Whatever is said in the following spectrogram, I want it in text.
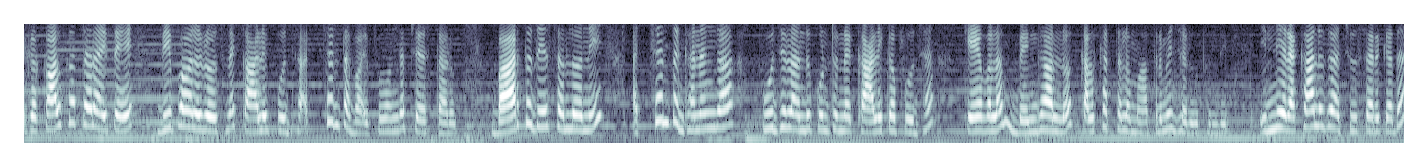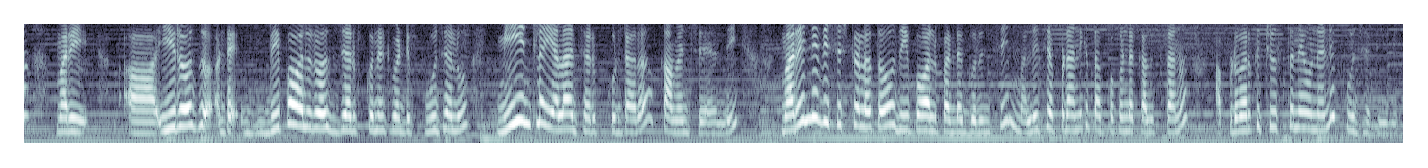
ఇక కోల్కతాలో అయితే దీపావళి రోజున కాళీ పూజ అత్యంత వైభవంగా చేస్తారు. భారతదేశంలోనే అత్యంత ఘనంగా పూజలు అందుకుంటున్న కాళిక పూజ కేవలం బెంగాల్లో కలకత్తాలో మాత్రమే జరుగుతుంది. ఇన్ని రకాలుగా చూశారు కదా మరి ఈరోజు అంటే దీపావళి రోజు జరుపుకునేటువంటి పూజలు మీ ఇంట్లో ఎలా జరుపుకుంటారో కామెంట్ చేయండి. మరిన్ని విశిష్టలతో దీపావళి పండుగ గురించి మళ్ళీ చెప్పడానికి తప్పకుండా కలుస్తాను. అప్పటి వరకు చూస్తూనే ఉండండి పూజ టీవీ.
